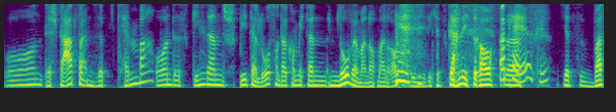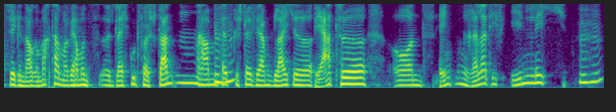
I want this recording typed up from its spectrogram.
Und der Start war im September und es ging dann später los und da komme ich dann im November nochmal drauf. Deswegen will ich jetzt gar nicht drauf, okay, äh, okay. jetzt was wir genau gemacht haben. Aber wir haben uns äh, gleich gut verstanden, haben mhm. festgestellt, wir haben gleiche Werte und denken relativ ähnlich, mhm.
